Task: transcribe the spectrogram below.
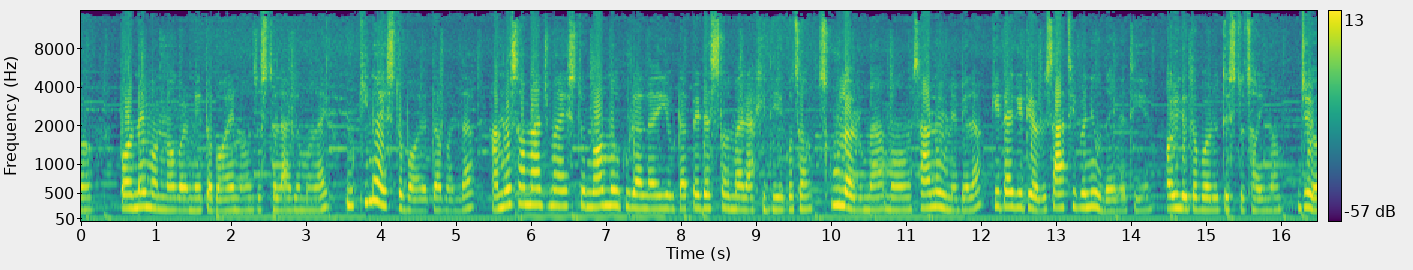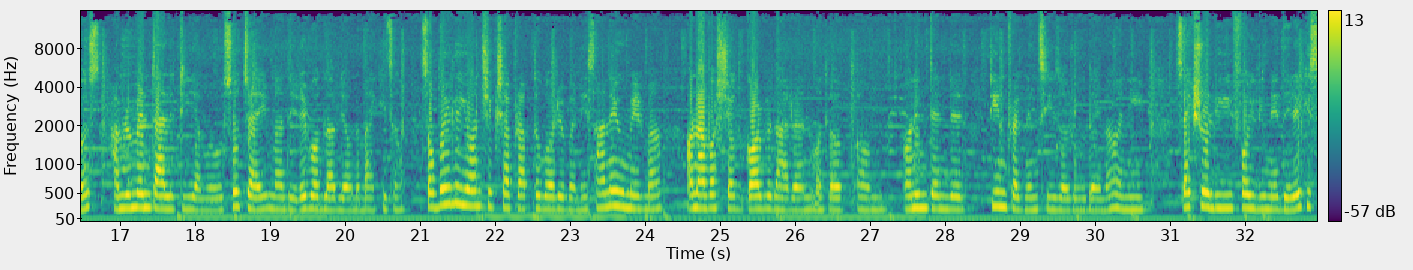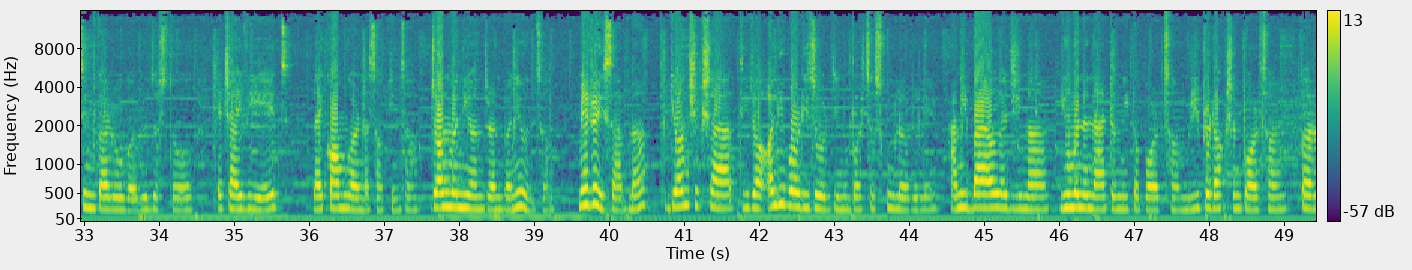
पढ्नै मन नगर्ने त भएन जस्तो लाग्यो मलाई। ऊ किन यस्तो भयो त भन्दा हाम्रो समाजमा यस्तो नर्मल कुरालाई एउटा पेडेस्टलमा राखिदिएको छ। स्कुलहरूमा म सानो हुने बेला केटाकेटीहरू साथी पनि हुँदैन थिए। अहिले त बरु त्यस्तो छैन। जे होस् हाम्रो मेन्टालिटी हाम्रो सोचाइमा धेरै बदलाव ल्याउन बाँकी छ। सबैले यौन शिक्षा प्राप्त गर्यो भने सानै उमेरमा अनावश्यक गर्भधारण मतलब अनइन्टेन्डेड टिन प्रेग्नेन्सिजहरू हुँदैन अनि सेक्सुअली फैलिने धेरै किसिमका रोगहरू जस्तो एचआइभी एड्सलाई कम गर्न सकिन्छ। जन्म नियन्त्रण पनि हुन्छ। मेरो हिसाबमा यौन शिक्षातिर अलि बढी जोड दिनुपर्छ स्कुलहरूले। हामी बायोलोजीमा ह्युमन एनाटोमी त पढ्छौँ रिप्रोडक्सन पढ्छौँ तर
